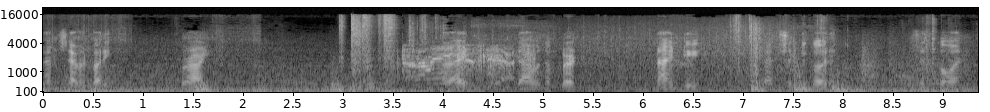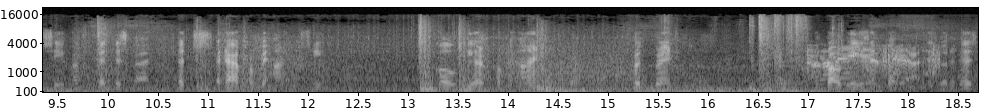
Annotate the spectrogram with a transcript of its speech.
I'm seven, buddy. Where are you? Alright, that was a crit. 90. That should be good. Let's just go and see if I can get this guy. Let's attack from behind, see? Go here from behind. Quick brain. It probably isn't, but it is what it is.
